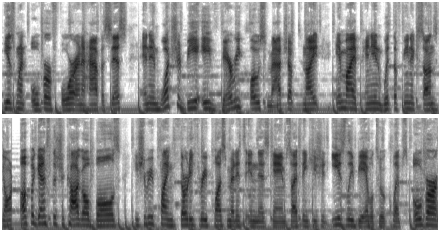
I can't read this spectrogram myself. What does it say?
he has went over four and a half assists. And in what should be a very close matchup tonight, in my opinion, with the Phoenix Suns going up against the Chicago Bulls, he should be playing 33 plus minutes in this game. So I think he should easily be able to eclipse over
